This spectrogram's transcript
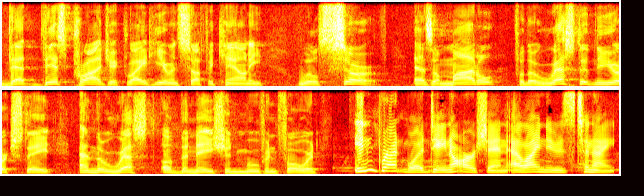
that this project right here in Suffolk County will serve as a model for the rest of New York State and the rest of the nation moving forward. In Brentwood, Dana Arshan, LI News Tonight.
